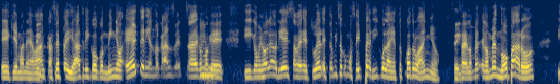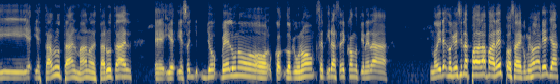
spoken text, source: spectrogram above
eh, que manejaban cáncer pediátrico con niños, él teniendo cáncer, ¿sabes? Como que, y como dijo Gabriel, ¿sabes? Estuve, esto me hizo como seis películas en estos cuatro años. el, hombre, el hombre no paró y, y está brutal, mano, está brutal. Eh, y, eso yo veo uno, lo que uno se tira a hacer cuando tiene la, no, no quiere decir la espada a la pared, pero sea, como dijo Gabriel, ya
